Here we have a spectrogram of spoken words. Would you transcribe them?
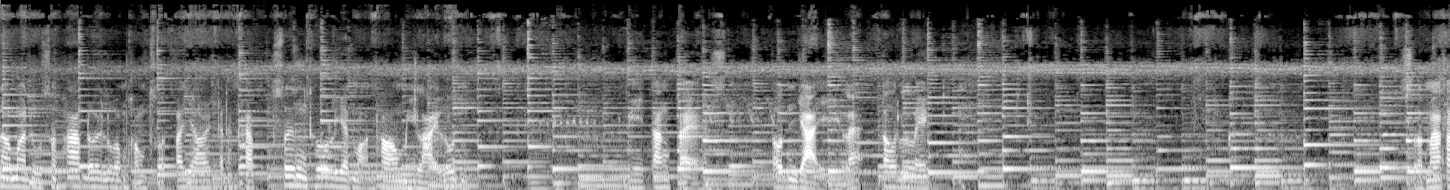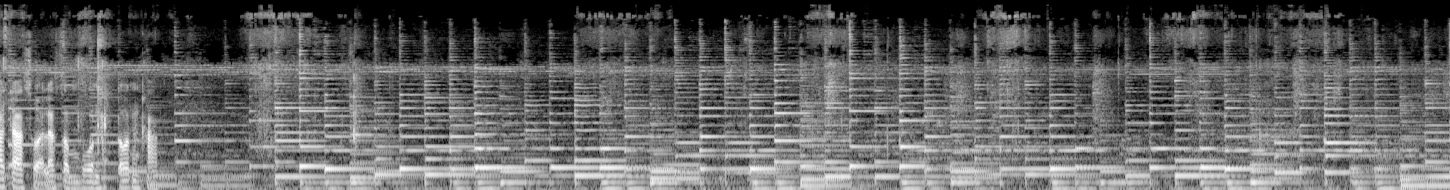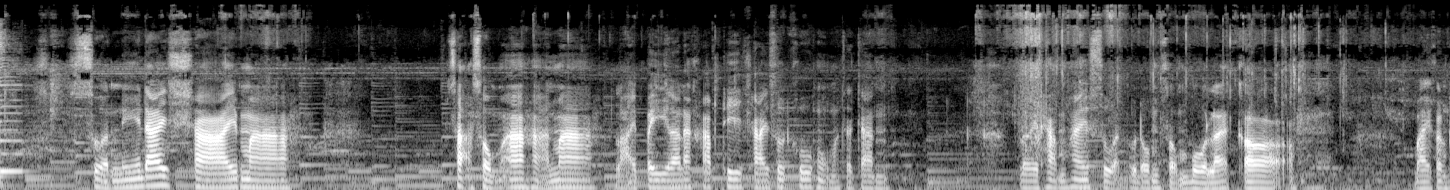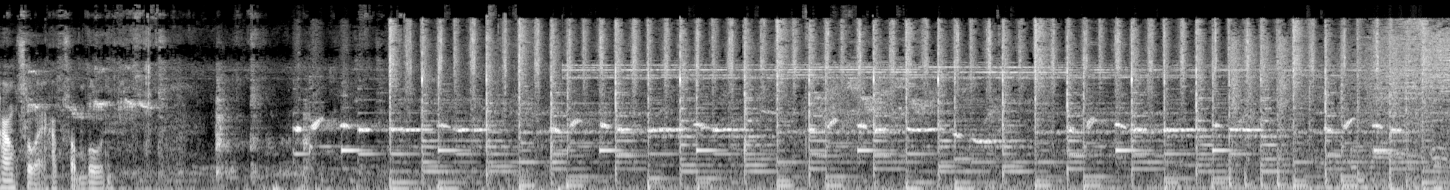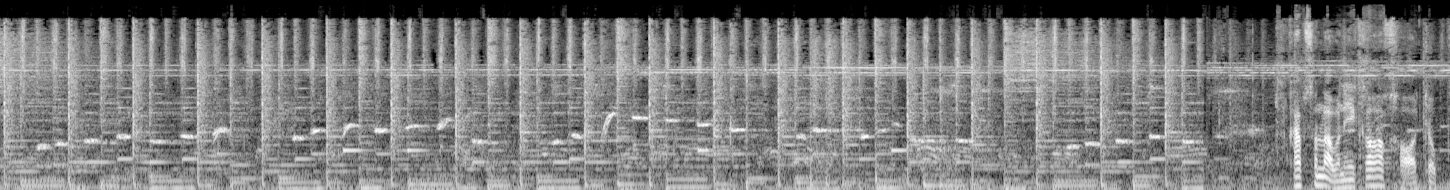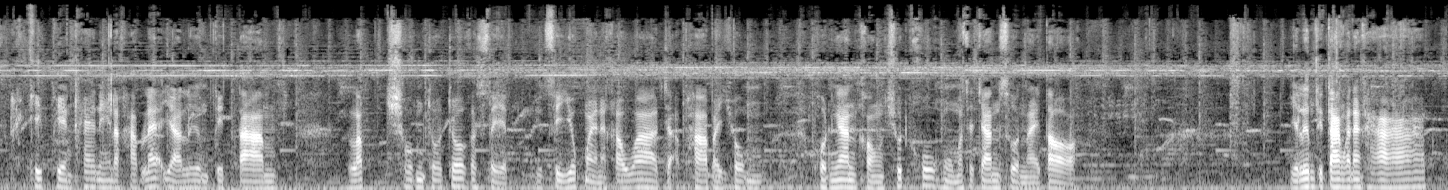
เรามาดูสภาพโดยรวมของสวนป้าย้อยกันนะครับ ซึ่งทุเรียนหมอนทองมีหลายรุ่น มีตั้งแต่ต้นใหญ่และต้นเล็ก ส่วนมากก็จะสวยและสมบูรณ์ทุกต้นครับ ส่วนนี้ได้ใช้มาสะสมอาหารมาหลายปีแล้วนะครับ ที่ใช้สูตรคู่หูมหัศจรรย์เลยทำให้สวนอุดมสมบูรณ์และก็ใบค่อนข้างสวยครับสมบูรณ์ ครับสำหรับวันนี้ก็ขอจบคลิปเพียงแค่นี้แหละครับ และอย่าลืมติดตามรับชมโจโจ้เกษตรอินทรีย์ยุคใหม่นะครับ ว่าจะพาไปชมผลงานของชุดคู่หูมหัศจรรย์ส่วนไหนต่อ อย่าลืมติดตามกันนะครับ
